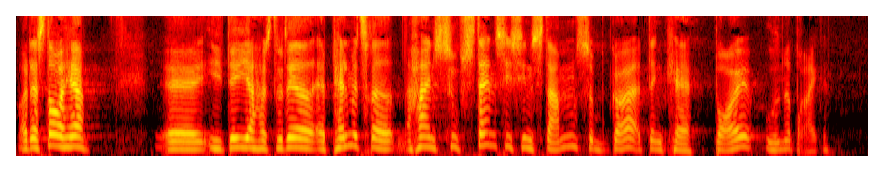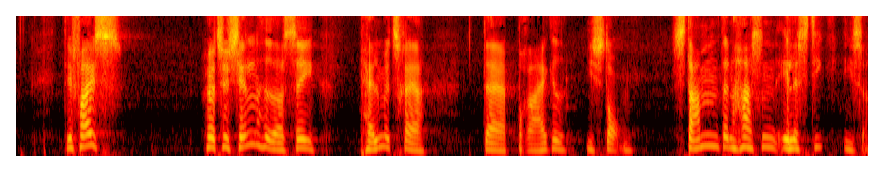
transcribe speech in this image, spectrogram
Og der står her, øh, i det jeg har studeret, at palmetræet har en substans i sin stamme, som gør, at den kan bøje uden at brække. Det er faktisk, hører til sjældenhed at se palmetræer, der er brækket i stormen. Stammen, den har sådan en elastik i sig.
